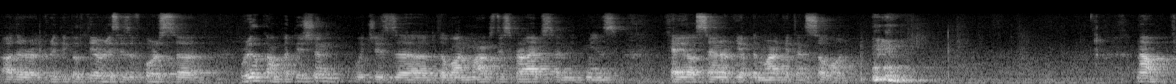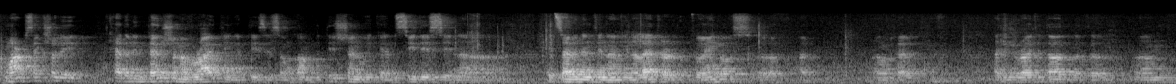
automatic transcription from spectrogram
other critical theorists is of course uh, real competition, which is uh, the one Marx describes, and it means chaos, anarchy of the market, and so on. Now, Marx actually had an intention of writing a thesis on competition. We can see this in, a, it's evident in a, in a letter to Engels. Uh, I, don't have, I didn't write it out, but, uh, um,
